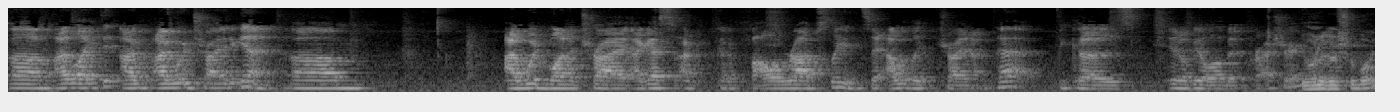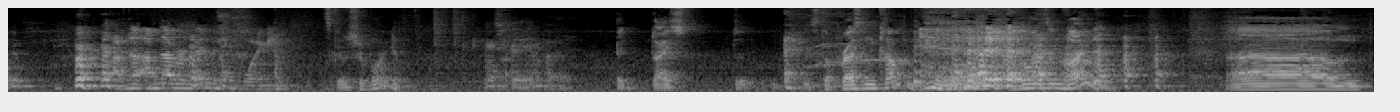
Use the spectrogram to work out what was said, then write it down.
I liked it. I, I would try it again. Um, I would want to try. I guess I'm gonna follow Rob's lead and say I would like to try it on tap because it'll be a little bit fresher. You want to go Sheboygan? I've, no, I've never been to Sheboygan. Let's go to Sheboygan. Thanks for the invite. It, I s- it's the present company. Everyone's invited. Um,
